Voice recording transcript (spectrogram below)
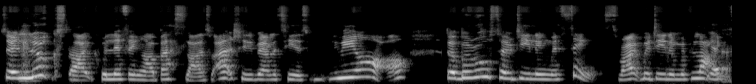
So it looks like we're living our best lives, but actually the reality is we are, but we're also dealing with things, right? We're dealing with life. Yeah.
